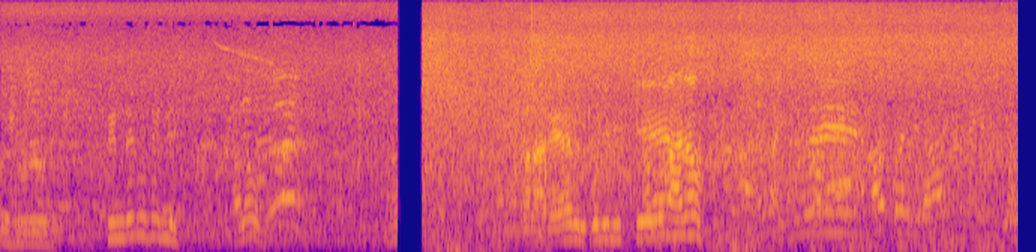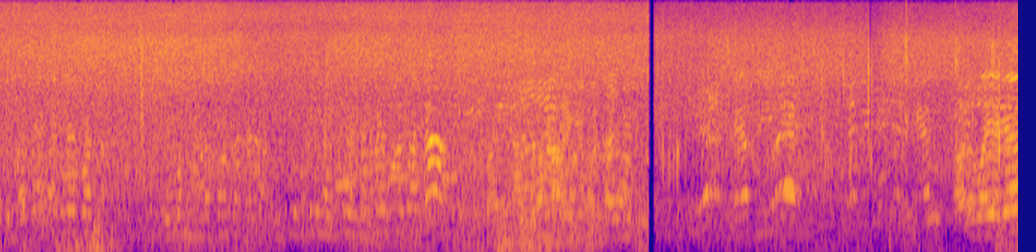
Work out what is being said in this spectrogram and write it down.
सिंधे को सिंधे हेलो। अपन आ गए बिल्कुल ही नीचे। आ जाओ। हेलो भाई आ गया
